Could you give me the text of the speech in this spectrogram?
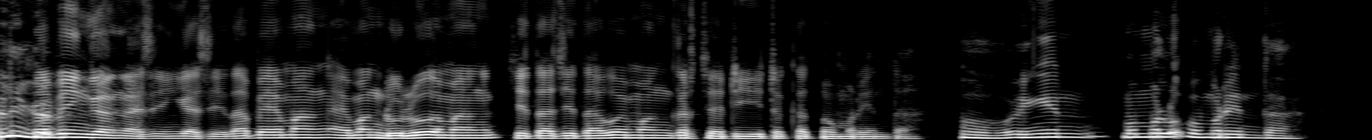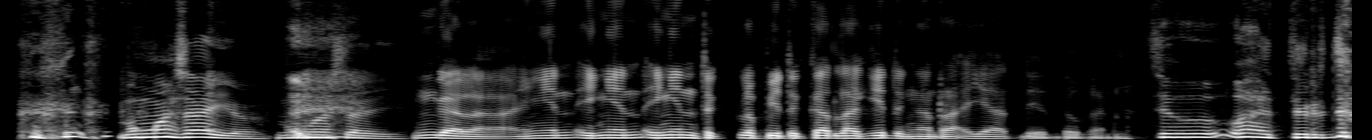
li. Tapi enggak enggak sih enggak sih. Tapi emang emang dulu emang cita-citaku emang kerja di dekat pemerintah. Oh, ingin memeluk pemerintah. menguasai yo, menguasai. Enggak lah, ingin ingin ingin dek- lebih dekat lagi dengan rakyat gitu kan. Cu, wajar cu.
